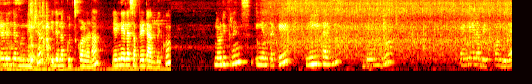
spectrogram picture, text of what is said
ಎರಡರಿಂದ ಮೂರು ನಿಮಿಷ ಇದನ್ನು ಕುದಿಸ್ಕೊಳ್ಳೋಣ. ಎಣ್ಣೆ ಎಲ್ಲ ಸಪ್ರೇಟ್ ಆಗಬೇಕು. ನೋಡಿ ಫ್ರೆಂಡ್ಸ್ ಈ ಹಂತಕ್ಕೆ ನೀಟಾಗಿ ಬೆಂದು ಎಣ್ಣೆ ಎಲ್ಲ ಬಿಟ್ಕೊಂಡಿದೆ.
